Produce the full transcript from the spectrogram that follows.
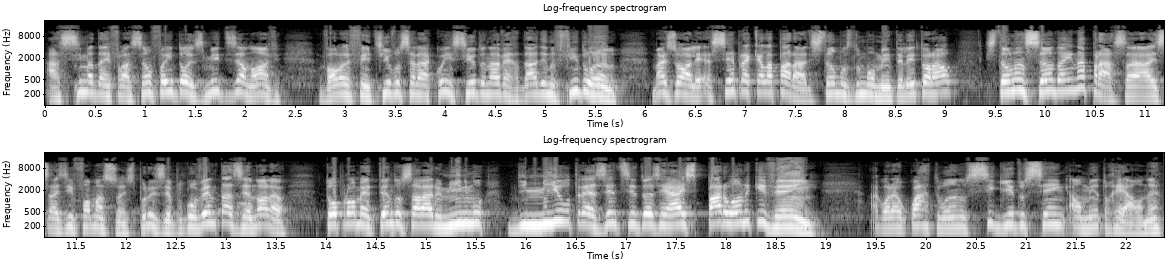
acima da inflação foi em 2019. O valor efetivo será conhecido, na verdade, no fim do ano. Mas olha, é sempre aquela parada. Estamos no momento eleitoral, estão lançando aí na praça as, as informações. Por exemplo, o governo está dizendo, olha, Estou prometendo o salário mínimo de 1.302 reais para o ano que vem. Agora é o quarto ano seguido sem aumento real, né?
